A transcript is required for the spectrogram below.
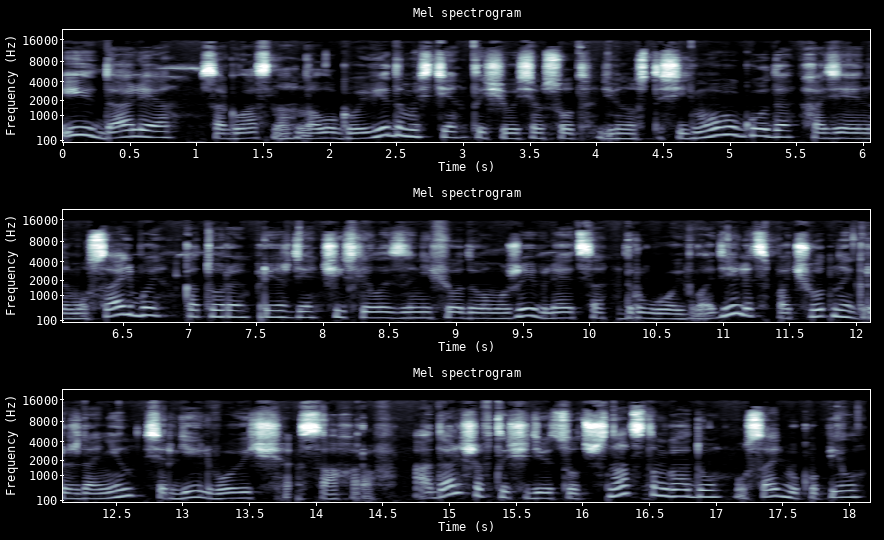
и далее Согласно налоговой ведомости 1897 года, хозяином усадьбы, которая прежде числилась за Нефедовым, уже является другой владелец, почетный гражданин Сергей Львович Сахаров. А дальше в 1916 году усадьбу купил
